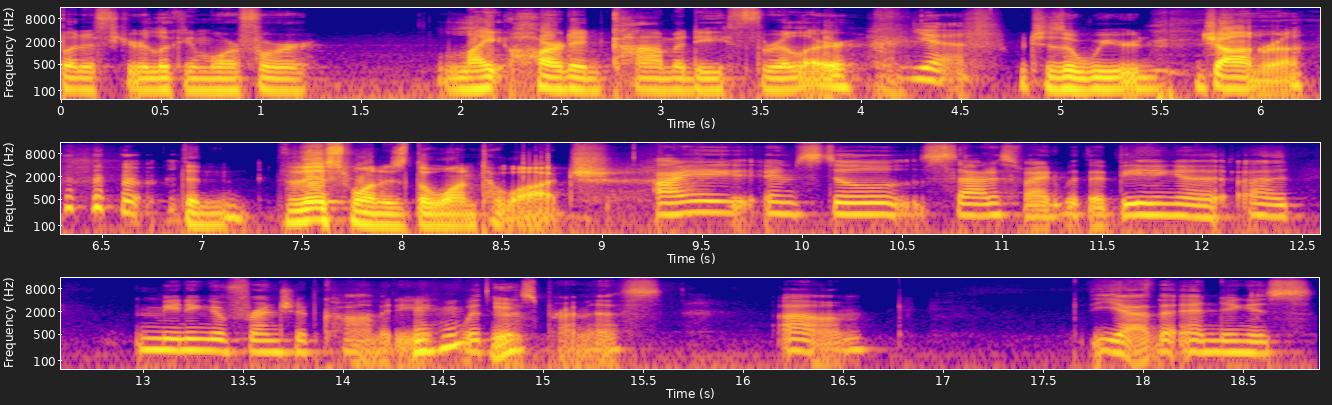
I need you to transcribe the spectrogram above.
But if you're looking more for light-hearted comedy thriller, yeah which is a weird genre, then this one is the one to watch. i am still satisfied with it being a, a meaning of friendship comedy Mhm, with yeah. this premise um yeah the ending is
